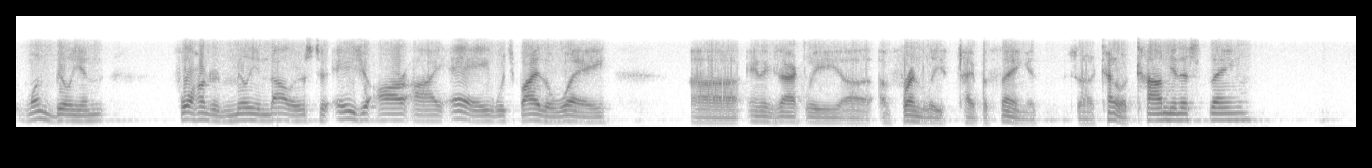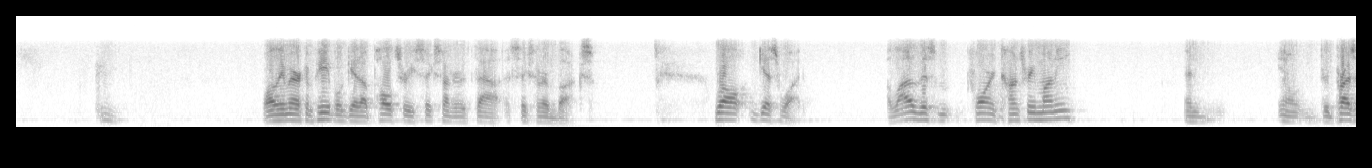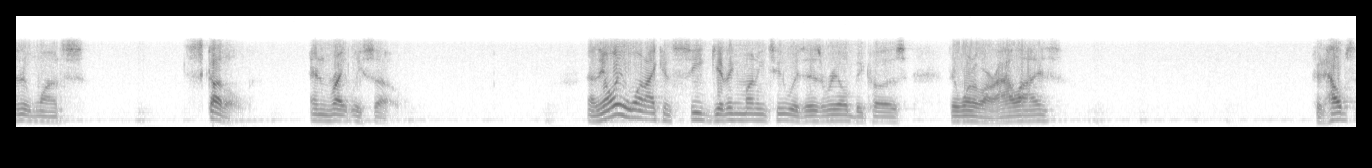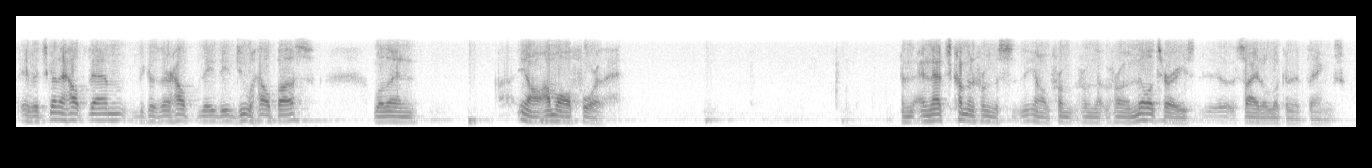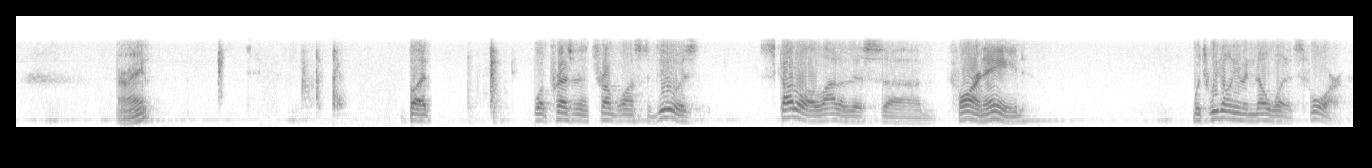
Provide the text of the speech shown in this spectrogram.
one billion, four hundred million dollars to Asia RIA, which, by the way, uh, ain't exactly uh, a friendly type of thing. It, uh, kind of a communist thing. While the American people get a paltry 600, 600 bucks. Well, guess what? A lot of this foreign country money, and you know, the president wants scuttled, and rightly so. Now, the only one I can see giving money to is Israel because they're one of our allies. If it helps, if it's going to help them because they're help, they, they do help us. Well, then, you know, I'm all for that. and and that's coming from the you know from from the from a military side of looking at things. All right, but what President Trump wants to do is scuttle a lot of this uh, foreign aid, which we don't even know what it's for.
